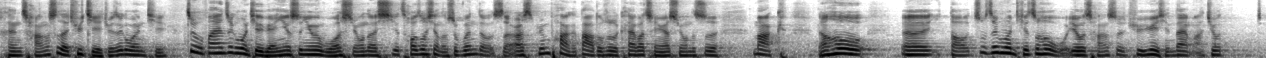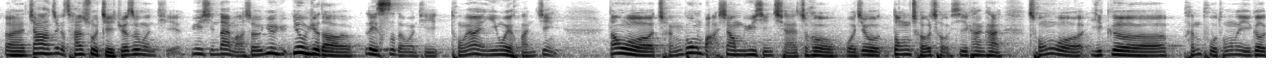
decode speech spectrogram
很尝试的去解决这个问题。最后发现这个问题的原因是因为我使用的系操作系统是 Windows，而 StreamPark 大多数开发成员使用的是 Mac。然后呃导致这个问题之后，我又尝试去运行代码，就呃加上这个参数解决这个问题。运行代码的时候又又遇到类似的问题，同样因为环境。当我成功把项目运行起来之后，我就东瞅瞅西看看，从我一个很普通的一个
